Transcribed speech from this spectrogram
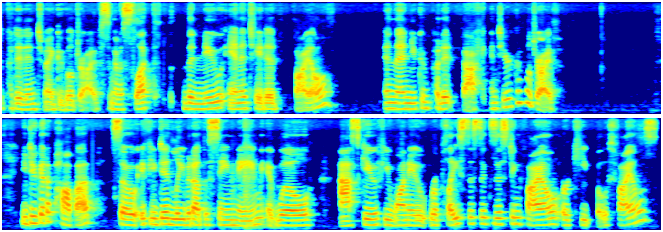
to put it into my Google Drive. So I'm going to select the new annotated file and then you can put it back into your Google Drive. You do get a pop-up. So if you did leave it at the same name, it will ask you if you want to replace this existing file or keep both files.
